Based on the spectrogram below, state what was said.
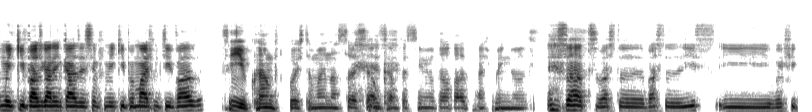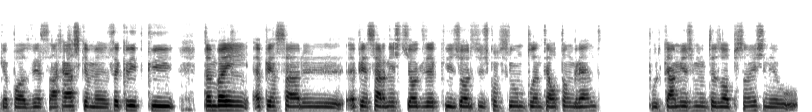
Uma equipa a jogar em casa é sempre uma equipa mais motivada. Sim, e o campo depois também, não sei se é um campo assim um relevado mais manhoso. Exato, basta, basta isso e o Benfica pode ver-se à rasca, mas acredito que também a pensar, eh, a pensar nestes jogos é que Jorge Jesus construiu um plantel tão grande, porque há mesmo muitas opções. né? O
